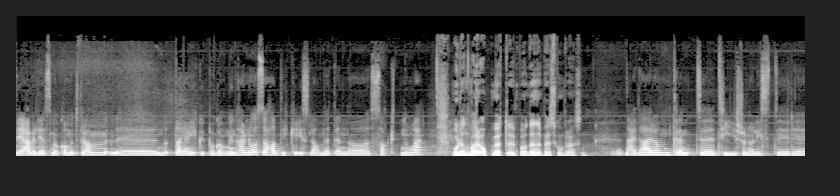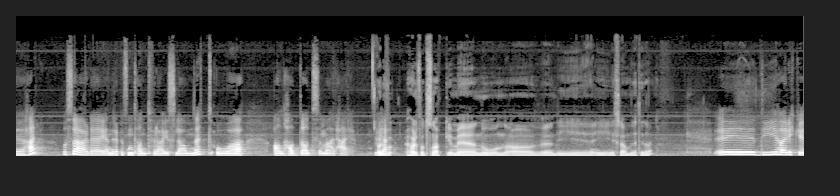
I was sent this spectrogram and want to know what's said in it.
det er vel det som har kommet fram. Eh, da jeg gikk ut på gangen her nå, så hadde ikke Islamnett ennå sagt noe. Hvordan var oppmøtet på denne pressekonferansen? Nei, Det er omtrent eh, ti journalister her. Og så er det en representant fra Islamnett og Al-Haddad som er her. Har du, har du, fått snakke med noen av de i Islamnett i dag? Eh, de har ikke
